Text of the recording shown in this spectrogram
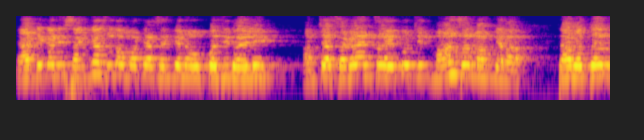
या ठिकाणी संख्या सुद्धा मोठ्या संख्येनं उपस्थित राहिली. आमच्या सगळ्यांचा यथोचित मान सन्मान केला. त्याबद्दल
